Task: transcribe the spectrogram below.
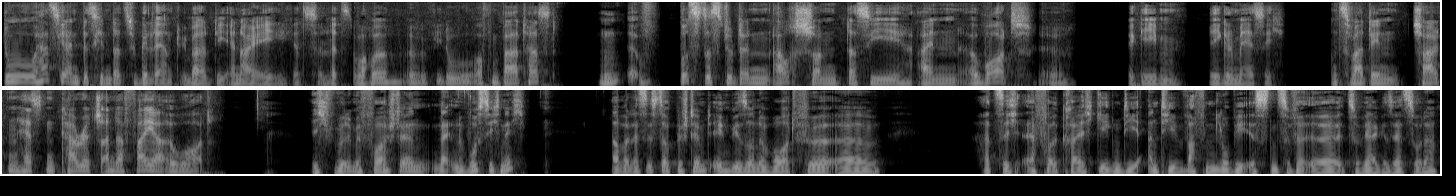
du hast ja ein bisschen dazu gelernt über die NRA jetzt letzte Woche, äh, wie du offenbart hast. Hm? Äh, wusstest du denn auch schon, dass sie einen Award begeben, regelmäßig? Und zwar den Charlton Heston Courage Under Fire Award. Ich würde mir vorstellen, nein, wusste ich nicht. Aber das ist doch bestimmt irgendwie so ein Award für, äh, hat sich erfolgreich gegen die Anti-Waffen-Lobbyisten zu, äh, zu Wehr gesetzt, oder?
